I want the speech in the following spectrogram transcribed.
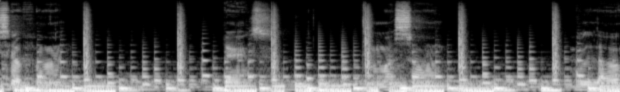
Let's have. Dance to my song. Hello,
